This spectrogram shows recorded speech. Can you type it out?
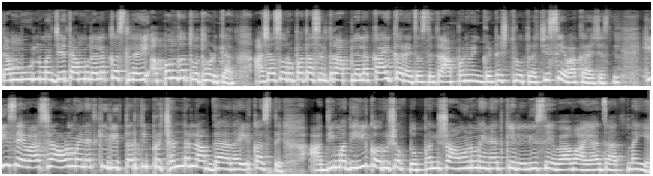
त्या मूल म्हणजे त्या मुलाला कसलंही अपंगत्व थोडक्यात. अशा स्वरूपात असेल तर आपल्याला काय करायचं असते? तर आपण व्यंकटेश स्तोत्राची सेवा करायची असते. ही सेवा श्रावण महिन्यात केली तर ती प्रचंड लाभदायक असते. आधीमध्येही करू शकतो पण श्रावण महिन्यात केलेली सेवा वाया जात नाहीये.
